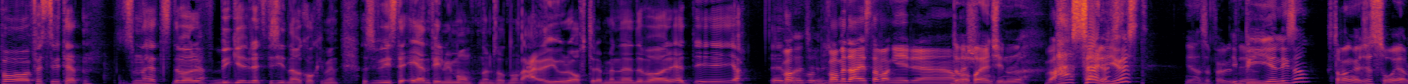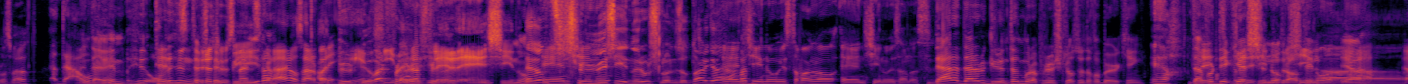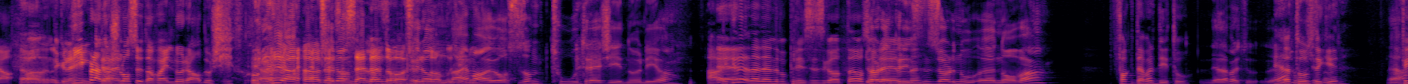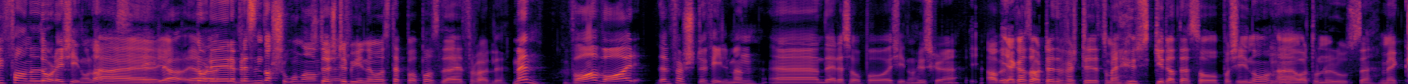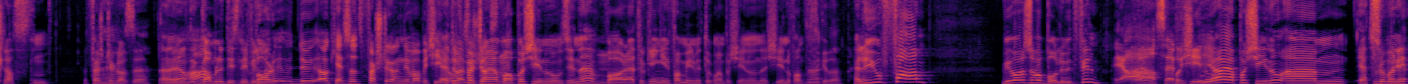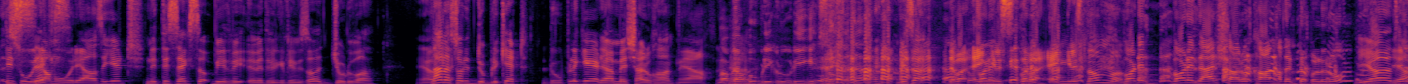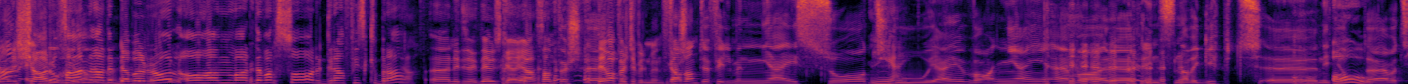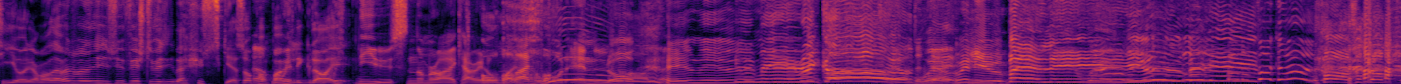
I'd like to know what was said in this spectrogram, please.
på festiviteten som det het. Det var bygget rett ved siden av kokken min. Så vi viste én film i måneden eller noe sånt. Nei, jeg gjorde det oftere, men det var et, Ja. Hva, hva med deg i Stavanger, Anders? Det var bare én kino, da. Hva? Hæ, Seriøst? Ja, I byen, liksom. Stavanger er ikke så jævla svært. Ja, det er jo, Det er jo en over tredje 100 000 by, mennesker der, og så er det bare det én kino. flere. Det er flere enn én kino. Det er sånn sju kino. kinoer i Oslo eller noe sånt, Én kino i Stavanger, en kino i Sandnes. Der, der er det grunnen til at morapuler slåss utenfor Burger King. Ja, Det er fordi det ikke er kino å dra til. Ja. ja. Kunne pleide å slåss utafor Eldorado kino. Ja, det er sant. Selv om det var 100 andre Trondheim har jo også sånn to-tre kinoer, de òg. Er ikke det? Det er den på Prinsens gate. Du så har den det Prinsen, så har du eh, Nova. Fuck, det er bare de to. Ja, det er bare to. Det er to stykker. Fy faen. Det Dårlig kinoland. Eh, ja, ja. Dårlig representasjon av største byene må steppe opp. Altså. Det er helt forferdelig. Men hva var den første filmen eh, dere så på kino? Husker dere? Abel? Jeg kan starte. Det første som jeg husker at jeg så på kino, eh, var Tornerose med Klassen. Første klasse. Eh, Den gamle Disney-filmen. du, du, ok, Så første gang du var på kino Jeg tror Første gang jeg var på kino noensinne, var Jeg tror ikke ingen familie min tok meg på kino. Kino fantes ikke da. Eller jo, faen! Vi var også på Bollywood-film. Ja, altså, På kino? Ja, ja, på kino. Um, jeg tror det var Soria Moria, sikkert. 96 så, vi, vi, vet du hvilken film vi så? Jodua. Ja, okay. Nei, nei, sorry, duplikert. Duplikert. Ja, med Shah Rukh Khan. Ja. Hva med Bobli Glogli? Vi det var engelsk, det var engelsk navn, mann. Var, det, var det der Shah Rukh Khan hadde double roll? Ja, Ja, Shah Rukh Khan hadde double roll, og han var, det var så grafisk bra. Eh, 96, det husker jeg. ja, sant Første- Det var første filmen. Første filmen jeg så, tror jeg var jeg, eh, var eh, 'Prinsen av Egypt'. eh, 98. Oh. Jeg var ti år gammel. Det var den første filmen jeg husker jeg så. Pappa er veldig glad i Whitney Houston og Mariah Oh Carey-låta my der. For en låt! Miracle! When you believe, you. Faen, så bra!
